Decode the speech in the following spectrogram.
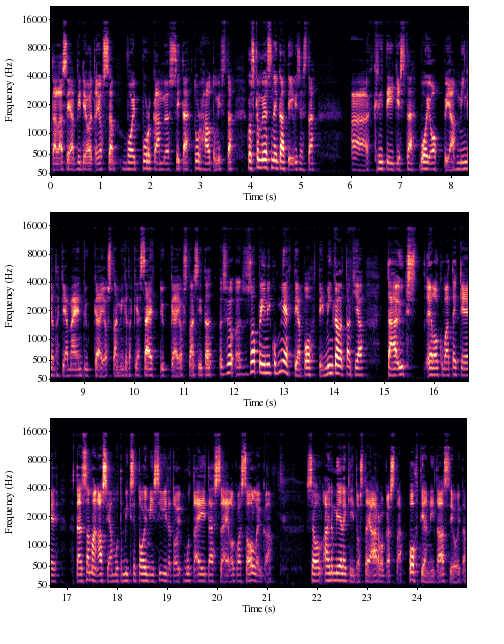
tällaisia videoita, jossa voi purkaa myös sitä turhautumista, koska myös negatiivisesta ää, kritiikistä voi oppia, minkä takia mä en tykkää jostain, minkä takia sä et tykkää jostain. Siitä so, sopii niin kuin miettiä pohtia, minkä takia tämä yksi elokuva tekee tämän saman asian, mutta miksi se toimii siinä, toi, mutta ei tässä elokuvassa ollenkaan. Se on aina mielenkiintoista ja arvokasta pohtia niitä asioita.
